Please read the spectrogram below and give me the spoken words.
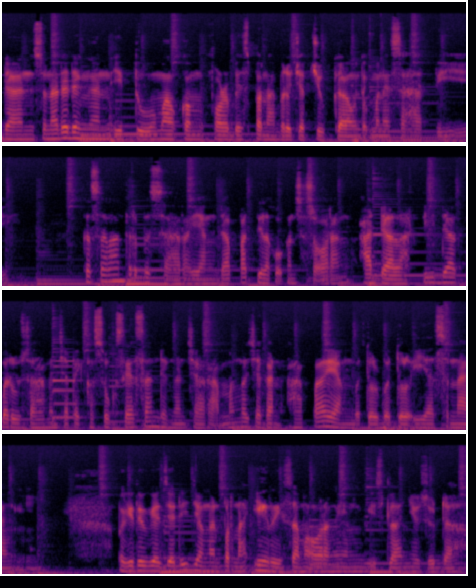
dan senada dengan itu, Malcolm Forbes pernah berucap juga untuk menasehati, kesalahan terbesar yang dapat dilakukan seseorang adalah tidak berusaha mencapai kesuksesan dengan cara mengerjakan apa yang betul-betul ia senangi. Begitu guys, jadi jangan pernah iri sama orang yang istilahnya sudah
